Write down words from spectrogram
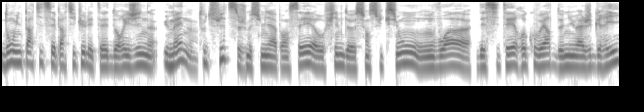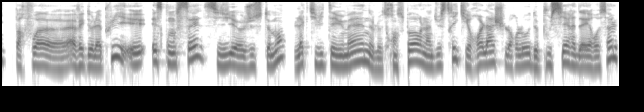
dont une partie de ces particules était d'origine humaine, tout de suite je me suis mis à penser aux films de science-fiction où on voit des cités recouvertes de nuages gris, parfois euh, avec de la pluie. Et est-ce qu'on sait si euh, justement l'activité humaine, le transport, l'industrie qui relâche leur lot de poussière et d'aérosols,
